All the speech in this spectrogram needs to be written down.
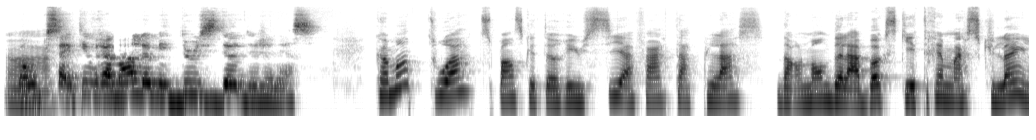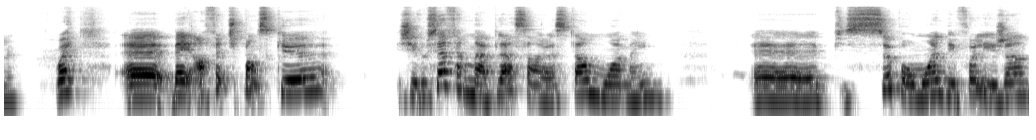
Donc, ah. ça a été vraiment là, mes deux idoles de jeunesse. Comment, toi, tu penses que tu as réussi à faire ta place dans le monde de la boxe qui est très masculin? Là? Ouais. Euh, ben, en fait, je pense que j'ai réussi à faire ma place en restant moi-même. Euh, puis ça, pour moi, des fois, les gens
